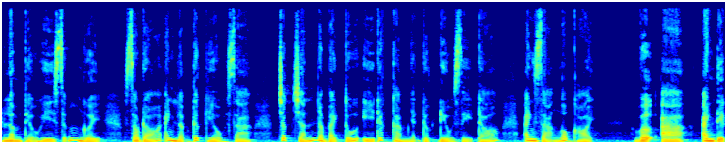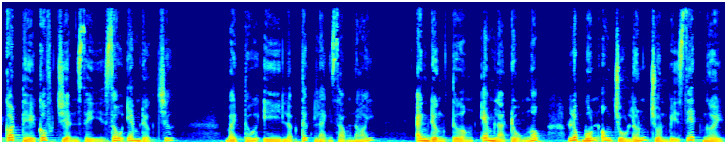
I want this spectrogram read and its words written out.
Lâm Thiểu Huy dững người, sau đó anh lập tức hiểu ra, chắc chắn là Bạch Tố Y đã cảm nhận được điều gì đó. Anh giả ngốc hỏi, vợ à, anh thì có thể có chuyện gì giấu em được chứ? Bạch Tố Y lập tức lạnh giọng nói, anh đừng tưởng em là đồ ngốc, lúc bốn ông chủ lớn chuẩn bị giết người,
